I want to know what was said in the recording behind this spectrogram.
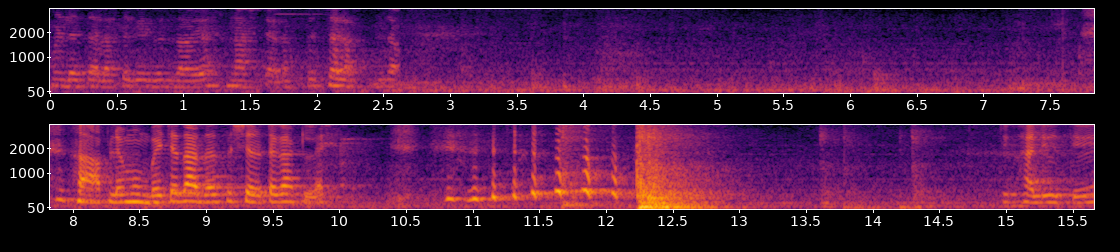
म्हणलं चला सगळेजण जाऊया नाश्त्याला. तर चला जाऊ. हा आपल्या मुंबईच्या दादाचं शर्ट घातलंय. ती खाली होती.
